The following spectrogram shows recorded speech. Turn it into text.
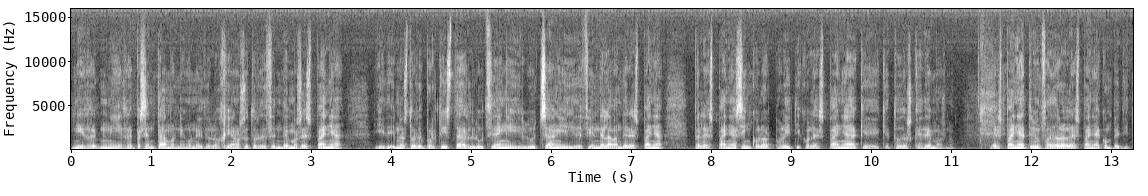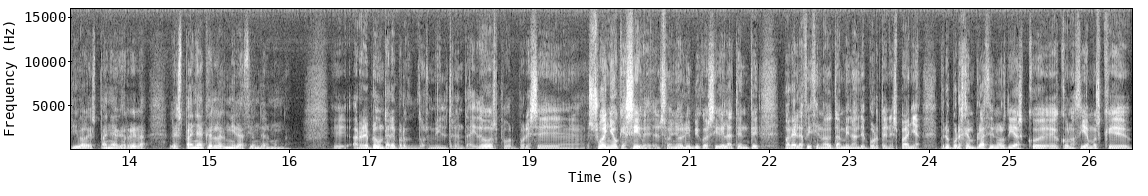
ni, ni representamos ninguna ideología, nosotros defendemos España y nuestros deportistas lucen y luchan y defienden la bandera de España, pero la España sin color político, la España que, todos queremos, ¿no? La España triunfadora, la España competitiva, la España guerrera, la España que es la admiración del mundo. Eh, ahora le preguntaré por 2032, por, por ese sueño que sigue, el sueño olímpico sigue latente para el aficionado también al deporte en España. Pero, por ejemplo, hace unos días eh, conocíamos que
